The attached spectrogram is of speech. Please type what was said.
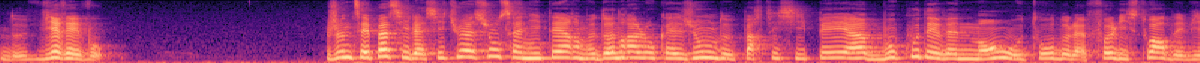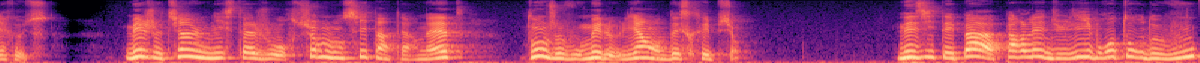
de Virevo. Je ne sais pas si la situation sanitaire me donnera l'occasion de participer à beaucoup d'événements autour de la folle histoire des virus, mais je tiens une liste à jour sur mon site internet dont je vous mets le lien en description. N'hésitez pas à parler du livre autour de vous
